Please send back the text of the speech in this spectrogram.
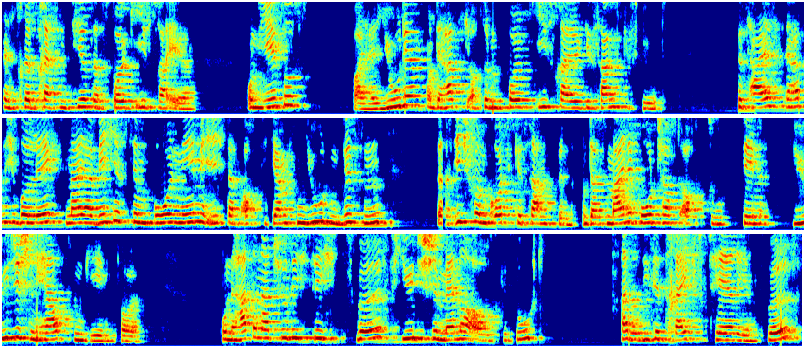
Es repräsentiert das Volk Israel. Und Jesus war ja Jude und er hat sich auch zu dem Volk Israel gesandt gefühlt. Das heißt, er hat sich überlegt, naja, welches Symbol nehme ich, dass auch die ganzen Juden wissen, dass ich von Gott gesandt bin und dass meine Botschaft auch zu den jüdischen Herzen gehen soll. Und er hat dann natürlich sich zwölf jüdische Männer ausgesucht, also diese drei Kriterien, zwölf,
